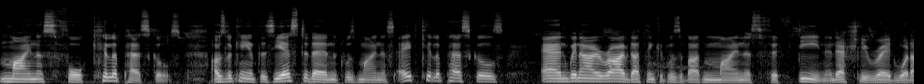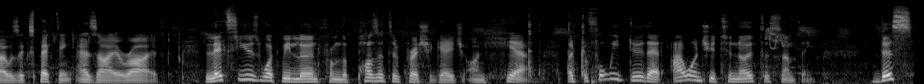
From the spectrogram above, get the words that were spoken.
minus 4 kilopascals. I was looking at this yesterday and it was minus 8 kilopascals and when I arrived I think it was about minus 15. It actually read what I was expecting as I arrived. Let's use what we learned from the positive pressure gauge on here. But before we do that I want you to notice something. This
